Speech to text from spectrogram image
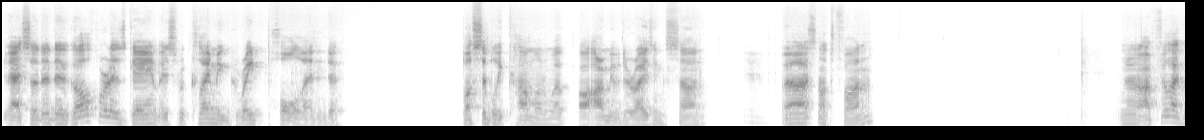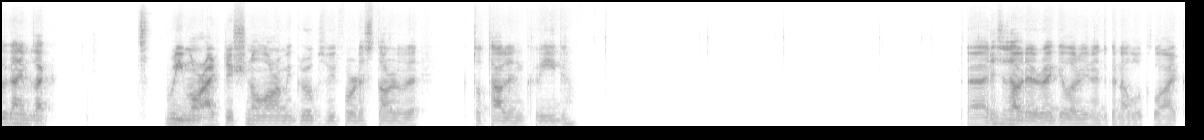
Yeah, so the, the goal for this game is reclaiming Great Poland. Possibly Commonwealth or Army of the Rising Sun. Well, that's not fun. No, I feel like we're gonna be like three more additional army groups before the start of the Totalenkrieg. Uh, this is how the regular unit is gonna look like.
